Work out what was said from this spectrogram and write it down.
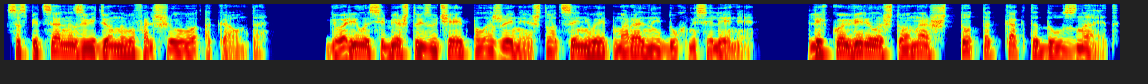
со специально заведенного фальшивого аккаунта. Говорила себе, что изучает положение, что оценивает моральный дух населения. Легко верила, что она что-то как-то доузнает.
